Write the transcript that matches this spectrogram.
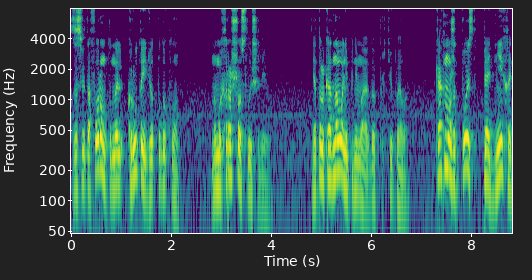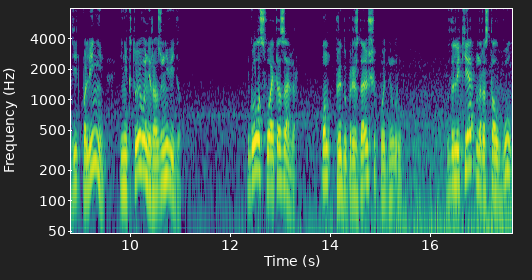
За светофором туннель круто идет под уклон. Но мы хорошо слышали его. Я только одного не понимаю, доктор Тюпелло. Как может поезд пять дней ходить по линии, и никто его ни разу не видел? Голос Уайта замер. Он предупреждающе поднял руку. Вдалеке нарастал гул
